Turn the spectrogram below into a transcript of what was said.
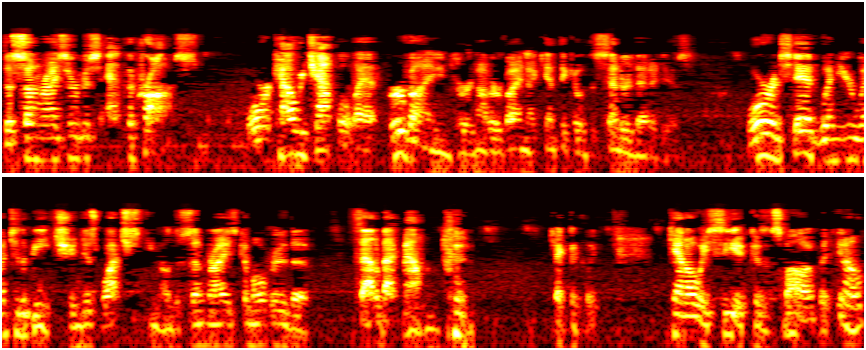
the sunrise service at the cross. Or Calvary Chapel at Irvine, or not Irvine, I can't think of the center that it is. Or instead, when you went to the beach and just watched, you know, the sunrise come over the Saddleback Mountain. technically. Can't always see it because of smog, but you know,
